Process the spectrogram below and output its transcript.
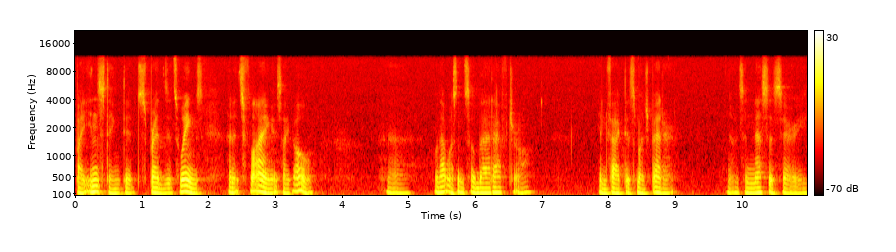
by instinct, it spreads its wings and it's flying. It's like, oh, uh, well, that wasn't so bad after all. In fact, it's much better. You know, it's a necessary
